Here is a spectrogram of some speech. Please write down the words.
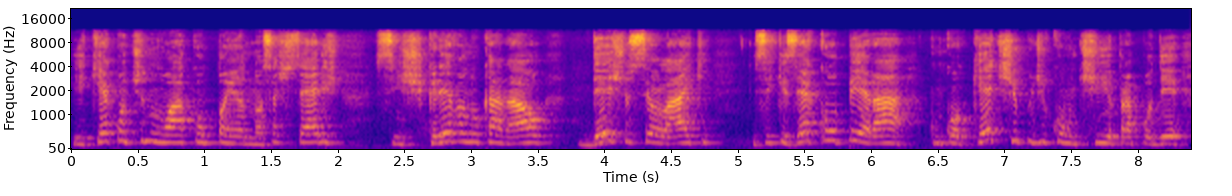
e quer continuar acompanhando nossas séries, se inscreva no canal, deixe o seu like. E se quiser cooperar com qualquer tipo de quantia para poder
